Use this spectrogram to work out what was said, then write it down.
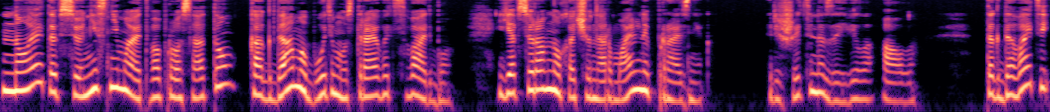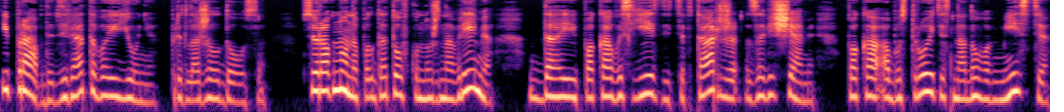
«Но это все не снимает вопроса о том, когда мы будем устраивать свадьбу. Я все равно хочу нормальный праздник», — решительно заявила Аула. «Так давайте и правда 9 июня», — предложил Доуса. «Все равно на подготовку нужно время, да и пока вы съездите в Тарже за вещами, пока обустроитесь на новом месте.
